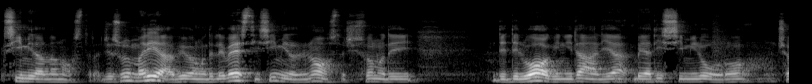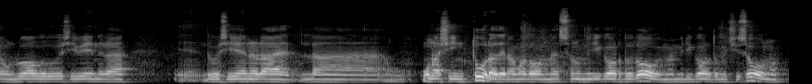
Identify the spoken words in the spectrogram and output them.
simile alla nostra. Gesù e Maria avevano delle vesti simili alle nostre, ci sono dei, dei, dei luoghi in Italia, beatissimi loro, c'è un luogo dove si venera, eh, dove si venera la, una cintura della Madonna, adesso non mi ricordo dove, ma mi ricordo che ci sono,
